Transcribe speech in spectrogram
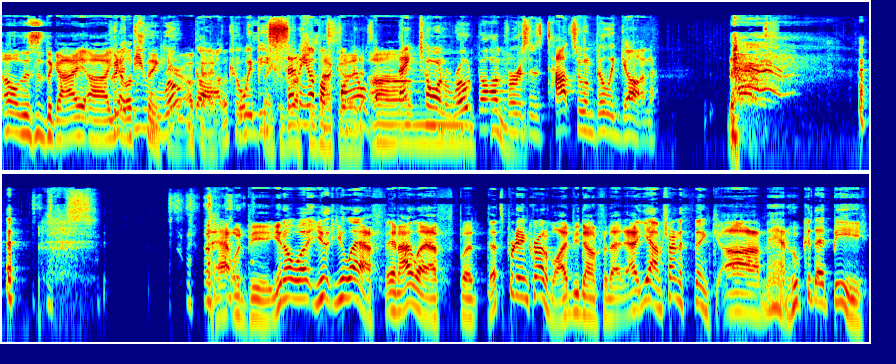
oh, this is the guy. Uh, Could yeah, let's be think Road here. Okay, let's, Could we be think, setting up a finals of Um, Naito and Road Dog versus Tatsu and Billy Gunn? That would be, you know what? You you laugh and I laugh, but that's pretty incredible. I'd be down for that. Uh, yeah, I'm trying to think. Uh man, who could that be?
